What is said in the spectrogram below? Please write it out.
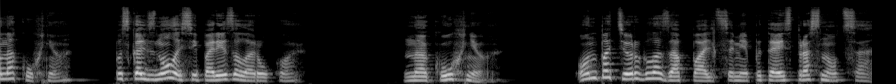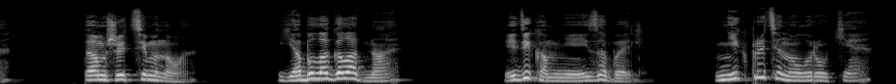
на кухню. Поскользнулась и порезала руку. «На кухню?» Он потер глаза пальцами, пытаясь проснуться. «Там же темно». Я была голодна. «Иди ко мне, Изабель». Ник протянул руки.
